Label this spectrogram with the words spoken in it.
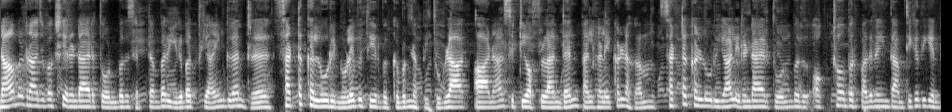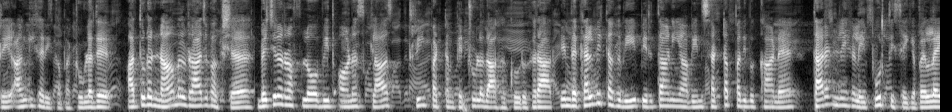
நாமல் ராஜபக்ஷ இரண்டாயிரத்தி ஒன்பது செப்டம்பர் இருபத்தி ஐந்து அன்று சட்டக்கல்லூரி நுழைவுத் தேர்வுக்கு விண்ணப்பித்துள்ளார். ஆனால் சிட்டி ஆஃப் லண்டன் பல்கலைக்கழகம் சட்டக்கல்லூரியால் இரண்டாயிரத்தி ஒன்பது அக்டோபர் பதினைந்தாம் திகதியன்றே அங்கீகரிக்கப்பட்டுள்ளது. அத்துடன் Namal Rajapaksa bachelor of law with honours class three பட்டம் பெற்றுள்ளதாக கூறுகிறார். இந்த கல்வி தகுதி பிரித்தானியாவின் சட்டப்பதிவுக்கான தரநிலைகளை பூர்த்தி செய்யவில்லை.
